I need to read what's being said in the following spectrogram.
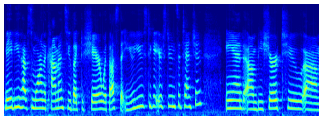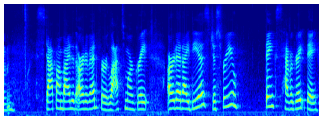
Maybe you have some more in the comments you'd like to share with us that you use to get your students' attention. And um, be sure to um, stop on by to the Art of Ed for lots more great Art Ed ideas just for you. Thanks. Have a great day.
